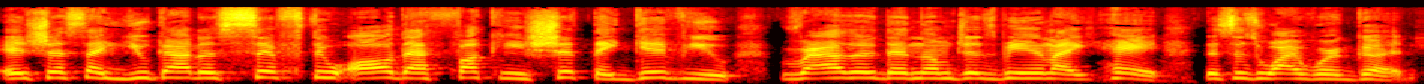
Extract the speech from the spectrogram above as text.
It's just that you gotta sift through all that fucking shit they give you rather than them just being like, Hey, this is why we're good.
